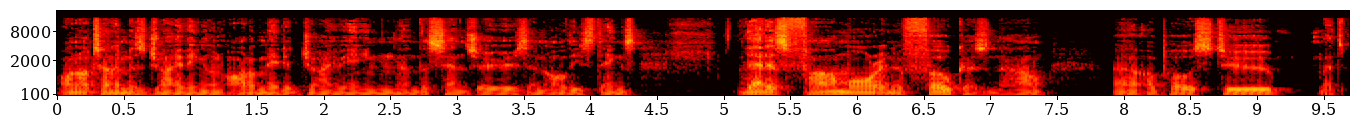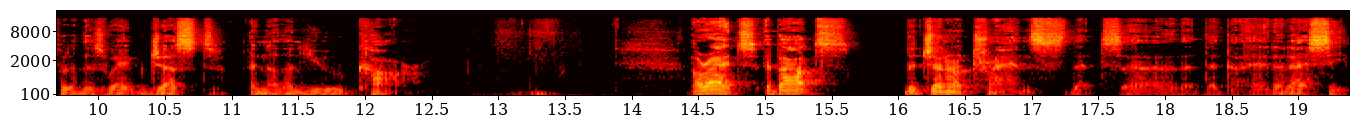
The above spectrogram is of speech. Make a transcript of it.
on autonomous driving, on automated driving, and the sensors and all these things. That is far more in a focus now, uh, opposed to, let's put it this way, just another new car. All right, about the general trends that uh, that that that I see.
